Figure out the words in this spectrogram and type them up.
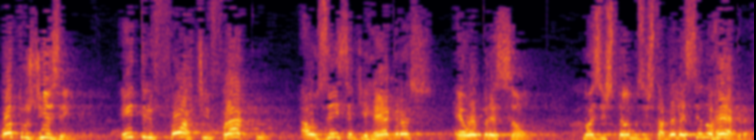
Outros dizem, entre forte e fraco, a ausência de regras é opressão. Nós estamos estabelecendo regras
